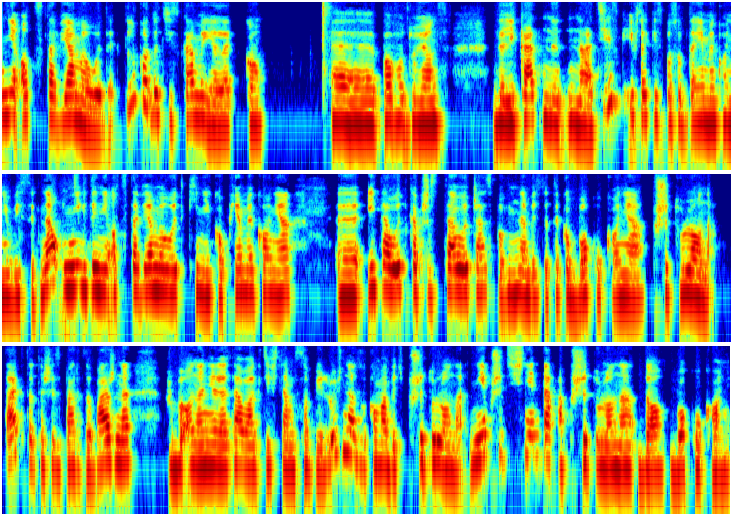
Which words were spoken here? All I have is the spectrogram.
nie odstawiamy łydek, tylko dociskamy je lekko, e, powodując delikatny nacisk i w taki sposób dajemy koniowi sygnał. Nigdy nie odstawiamy łydki, nie kopiemy konia, i ta łydka przez cały czas powinna być do tego boku konia przytulona, tak? To też jest bardzo ważne, żeby ona nie latała gdzieś tam sobie luźno, tylko ma być przytulona, nie przyciśnięta, a przytulona do boku konia.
